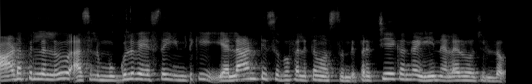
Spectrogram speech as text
ఆడపిల్లలు అసలు ముగ్గులు వేస్తే ఇంటికి ఎలాంటి శుభ ఫలితం వస్తుంది? ప్రత్యేకంగా ఈ నెల రోజుల్లో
